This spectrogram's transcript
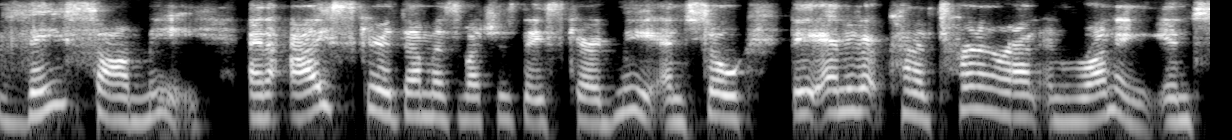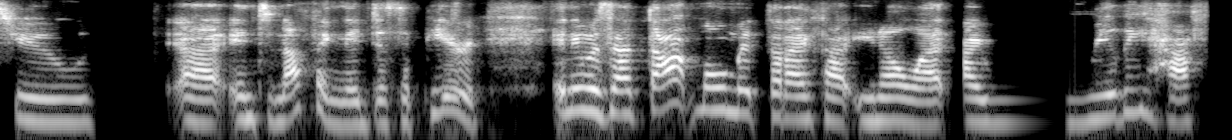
they saw me and I scared them as much as they scared me. And so they ended up kind of turning around and running into uh, into nothing. They disappeared. And it was at that moment that I thought, you know what, I really have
